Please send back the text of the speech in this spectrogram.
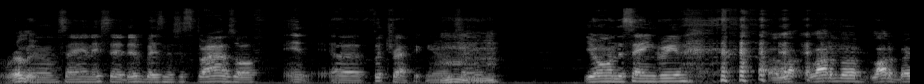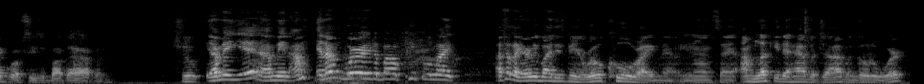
Really? You know what I'm saying? They said their business just thrives off in uh, foot traffic. You know what I'm saying? Mhm. You're on the sangria. a, lot, a lot of uh, a lot of bankruptcies is about to happen. True. I mean, yeah. I mean, I'm and I'm worried about people like. I feel like everybody's being real cool right now. You know what I'm saying? I'm lucky to have a job and go to work,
